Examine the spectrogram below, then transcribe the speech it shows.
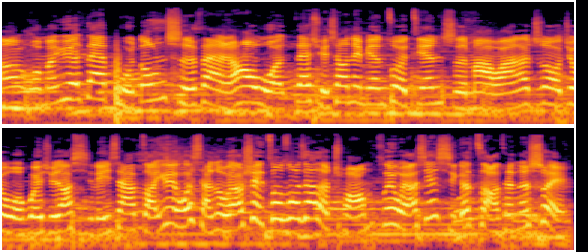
呃，我们约在浦东吃饭，然后我在学校那边做兼职嘛，完了之后就我回学校洗了一下澡，因为我想着我要睡聪聪家的床，所以我要先洗个澡才能睡。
